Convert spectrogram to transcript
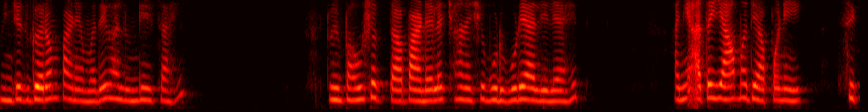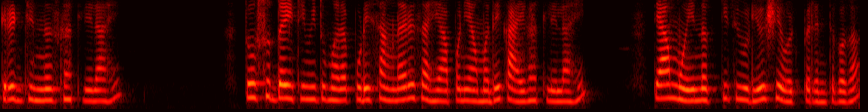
म्हणजेच गरम पाण्यामध्ये घालून घ्यायचं आहे. तुम्ही पाहू शकता पाण्याला छान असे बुडबुडे आलेले आहेत. आणि आता यामध्ये आपण एक सिक्रेट जिन्नस घातलेला आहे. तोसुद्धा इथे मी तुम्हाला पुढे सांगणारच आहे. आपण यामध्ये काय घातलेलं आहे? त्यामुळे नक्कीच व्हिडिओ शेवटपर्यंत बघा.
